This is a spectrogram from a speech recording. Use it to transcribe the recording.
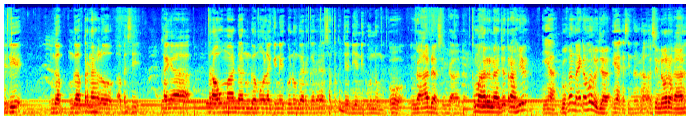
Jadi nggak nggak pernah lo apa sih kayak trauma dan nggak mau lagi naik gunung gara-gara satu kejadian di gunung gitu. oh nggak ada sih nggak ada. Kemarin aja terakhir iya. gua kan naik sama lu ja? Iya ke Sindoro. Ke Sindoro kan?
